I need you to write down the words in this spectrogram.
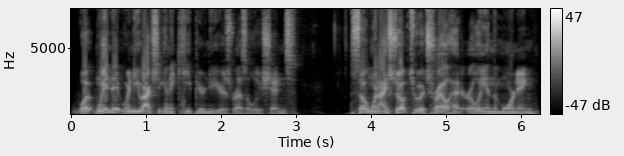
what when it when are you actually going to keep your New Year's resolutions? So when I show up to a trailhead early in the morning,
